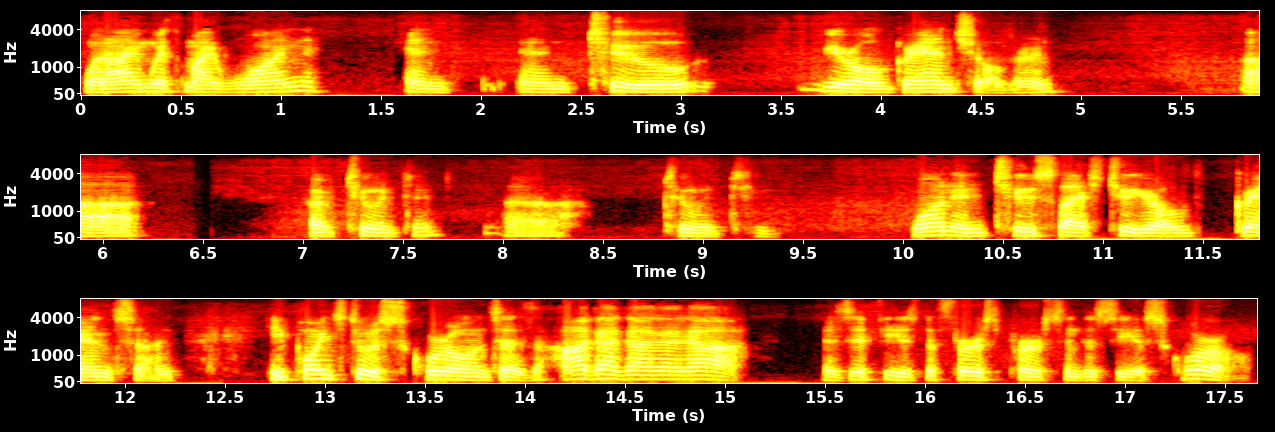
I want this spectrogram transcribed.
When I'm with my one and, and two year old grandchildren, uh, or two and two, uh, two and two, one and two slash two year old grandson, he points to a squirrel and says, aga, ga, ga, ga, as if he is the first person to see a squirrel.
